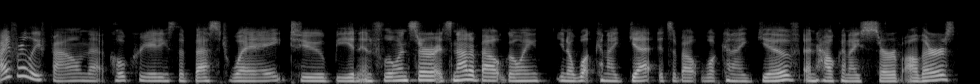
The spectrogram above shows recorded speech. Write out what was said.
I've really found that co-creating is the best way to be an influencer. It's not about going, you know, what can I get? It's about what can I give and how can I serve others.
